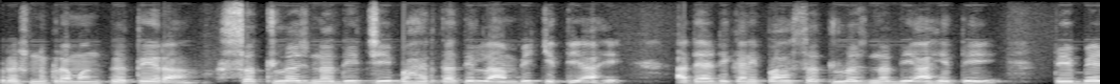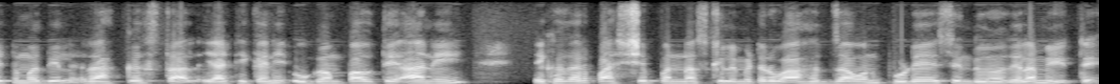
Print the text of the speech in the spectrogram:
प्रश्न क्रमांक तेरा. सतलज नदीची भारतातील लांबी किती आहे? आता या ठिकाणी पहा सतलज नदी आहे ती. तिबेटमधील राकस्ताल या ठिकाणी उगम पावते आणि एक हजार पाचशे पन्नास किलोमीटर वाहत जाऊन पुढे सिंधू नदीला मिळते.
